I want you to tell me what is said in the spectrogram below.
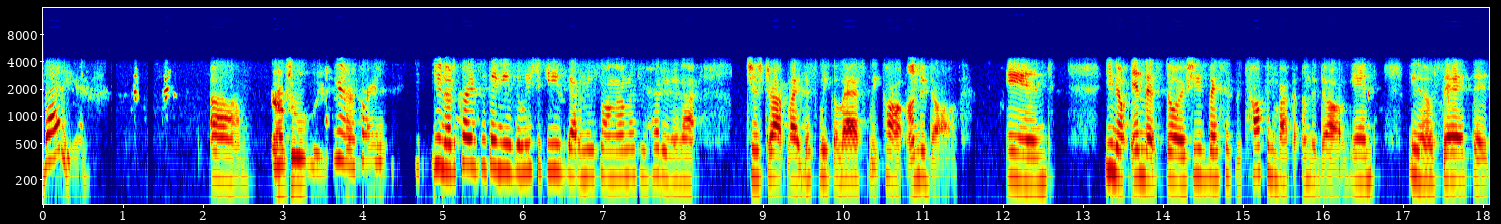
that is. Um, Absolutely. Yeah, the crazy, you know, the crazy thing is Alicia Keys got a new song. I don't know if you heard it or not. Just dropped like this week or last week called Underdog, and you know, in that story, she's basically talking about the underdog and, you know, said that,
